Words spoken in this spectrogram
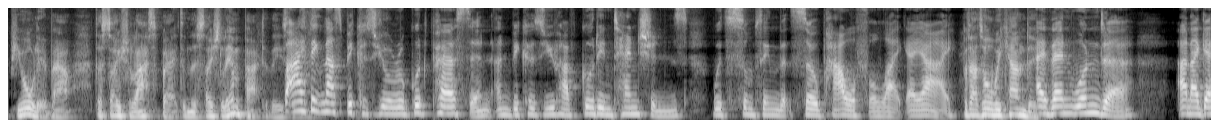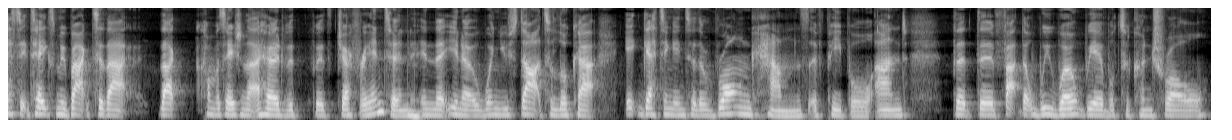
purely about the social aspect and the social impact of these. But things. I think that's because you're a good person and because you have good intentions with something that's so powerful like AI. but that's all we can do. I then wonder, and I guess it takes me back to that that conversation that I heard with with Geoffrey Hinton, Mm. in that you know when you start to look at it getting into the wrong hands of people, and that the fact that we won't be able to control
